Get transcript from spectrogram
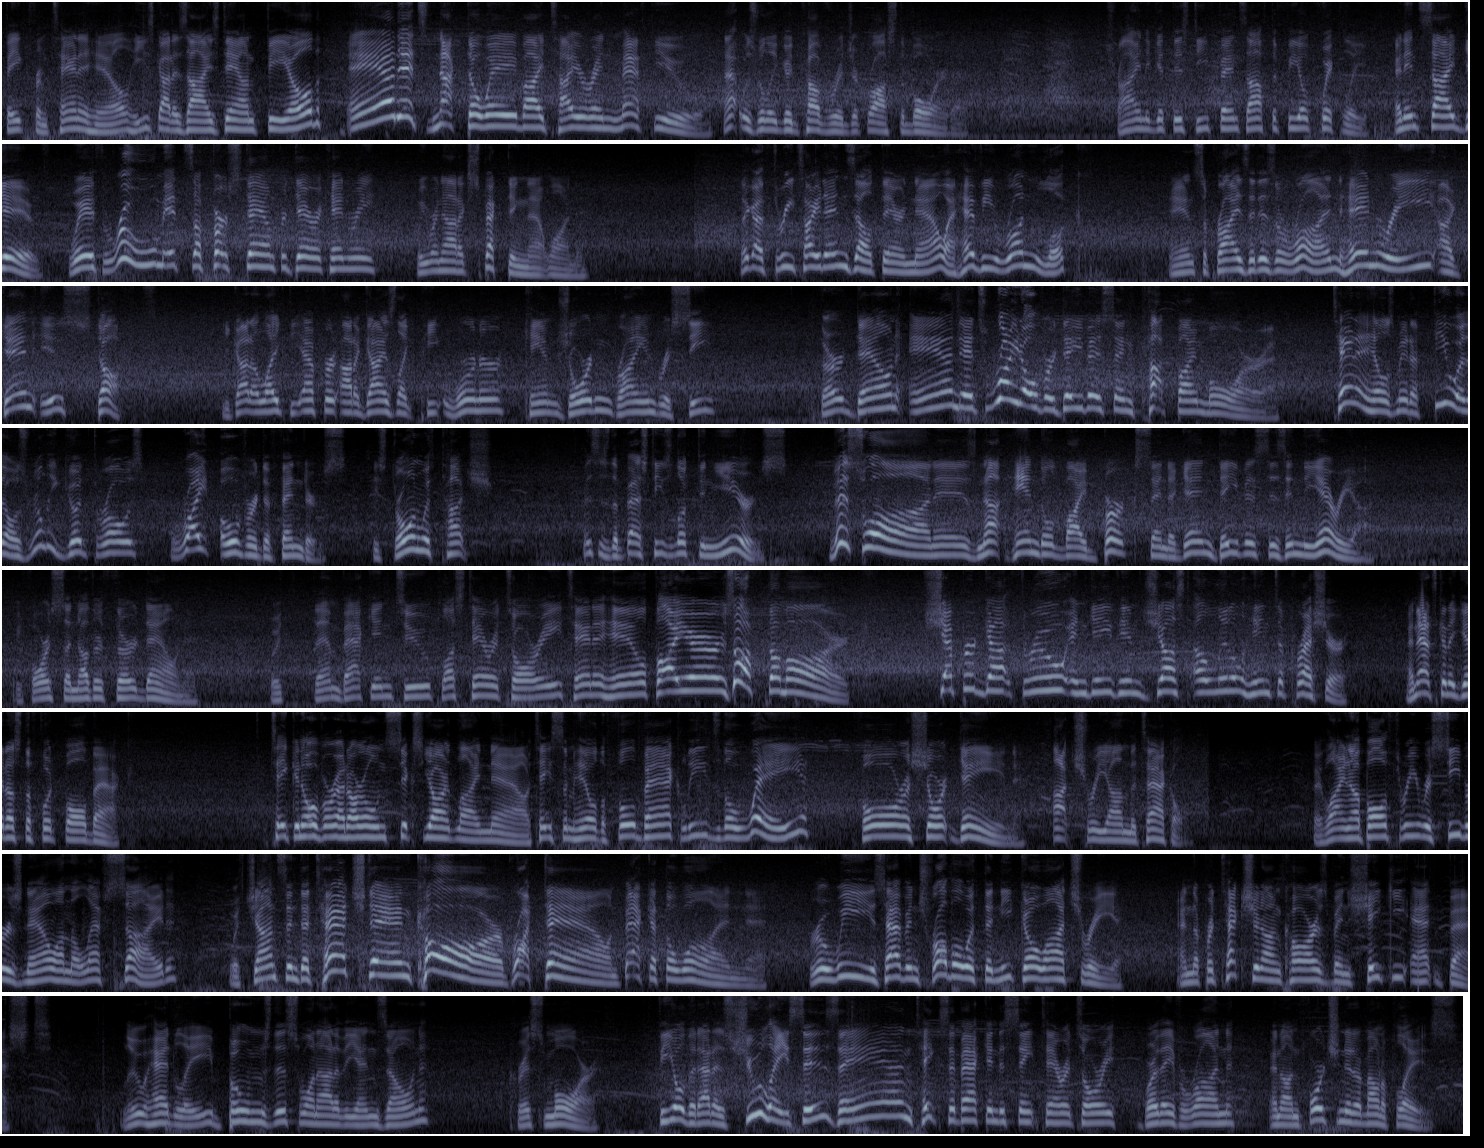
fake from Tannehill. He's got his eyes downfield, and it's knocked away by Tyrann Mathieu. That was really good coverage across the board. Trying to get this defense off the field quickly. An inside give. With room, it's a first down for Derrick Henry. We were not expecting that one. They got three tight ends out there now. A heavy run look. And surprise, it is a run. Henry again is stuffed. You got to like the effort out of guys like Pete Werner, Cam Jordan, Bryan Bresee. Third down, and it's right over Davis and caught by Moore. Tannehill's made a few of those really good throws right over defenders. He's throwing with touch. This is the best he's looked in years. This one is not handled by Burks, and again, Davis is in the area. We force another third down. With them back into plus territory, Tannehill fires off the mark. Shepherd got through and gave him just a little hint of pressure. And that's going to get us the football back. Taking over at our own six-yard line now. Taysom Hill, the fullback, leads the way for a short gain. Autry on the tackle. They line up all three receivers now on the left side. With Johnson detached and Carr brought down back at the one. Ruiz having trouble with Denico Autry. And the protection on Carr has been shaky at best. Lou Hedley booms this one out of the end zone. Chris Moore fielded at his shoelaces and takes it back into Saint territory where they've run an unfortunate amount of plays.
